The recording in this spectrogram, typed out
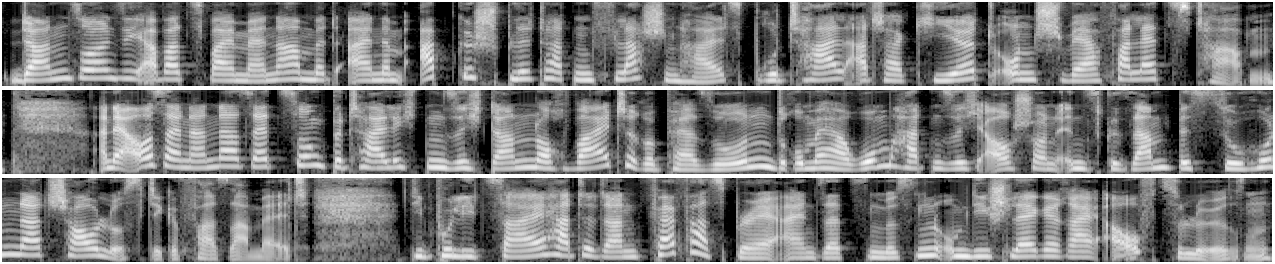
dann sollen sie aber zwei Männer Männer mit einem abgesplitterten Flaschenhals brutal attackiert und schwer verletzt haben. An der Auseinandersetzung beteiligten sich dann noch weitere Personen. Drumherum hatten sich auch schon insgesamt bis zu 100 Schaulustige versammelt. Die Polizei hatte dann Pfefferspray einsetzen müssen, um die Schlägerei aufzulösen.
